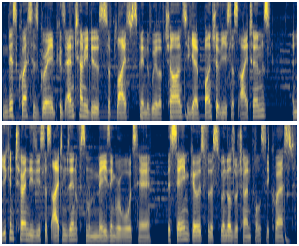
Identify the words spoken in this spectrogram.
This quest is great because anytime you do the supplies to spin the wheel of chance, you get a bunch of useless items, and you can turn these useless items in for some amazing rewards here. The same goes for the Swindle's Return Policy quest.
